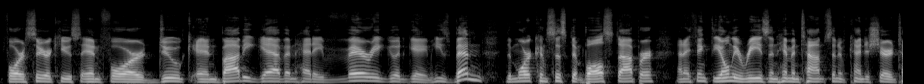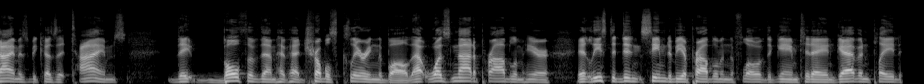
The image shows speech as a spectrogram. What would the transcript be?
for Syracuse and for Duke, and Bobby Gavin had a very good game. He's been the more consistent ball stopper, and I think the only reason him and Thompson have kind of shared time is because at times they both of them have had troubles clearing the ball. That was not a problem here. At least it didn't seem to be a problem in the flow of the game today. And Gavin played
